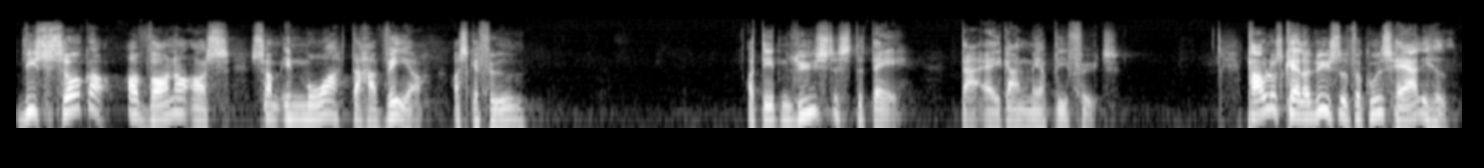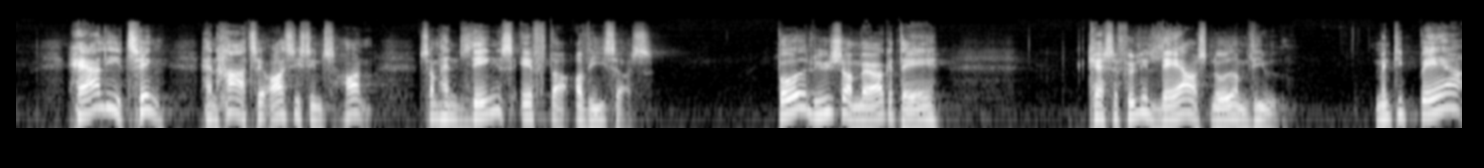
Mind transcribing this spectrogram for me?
Vi sukker og vonder os som en mor, der har vejer og skal føde. Og det er den lyseste dag, der er i gang med at blive født. Paulus kalder lyset for Guds herlighed. Herlige ting, han har til os i sin hånd, som han længes efter at vise os. Både lyse og mørke dage kan selvfølgelig lære os noget om livet, men de bærer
